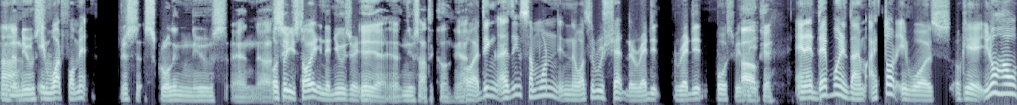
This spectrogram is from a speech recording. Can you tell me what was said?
in the news, In what format? just scrolling news and uh, Oh, so you saw it in the news already. yeah, yeah, yeah, news article, yeah. Oh, I think I think someone in the WhatsApp group shared the Reddit Reddit post with oh, me. okay. And at that point in time, I thought it was okay. You know how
